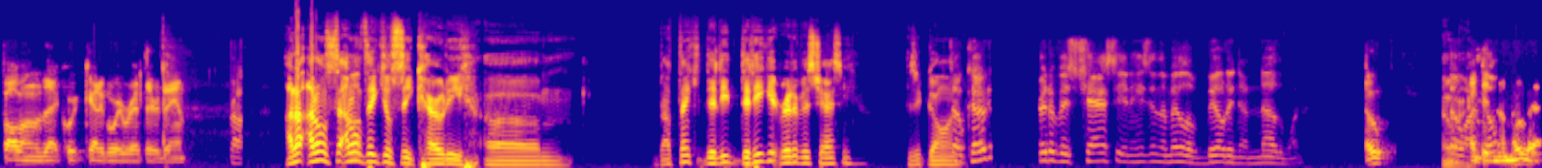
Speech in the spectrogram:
fall into that quick category right there, Dan. I don't, I don't, I don't think you'll see Cody. Um, I think did he did he get rid of his chassis? Is it gone? So Cody got rid of his chassis, and he's in the middle of building another one. Oh, Oh, so all I did not know that.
